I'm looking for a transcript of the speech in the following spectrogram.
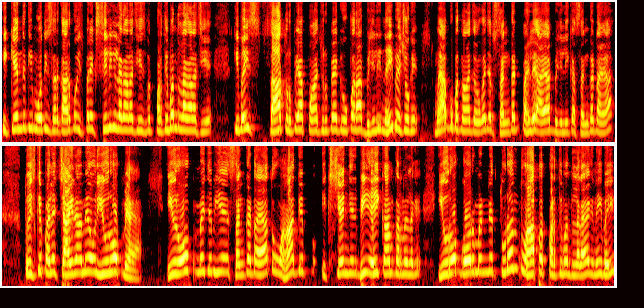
कि केंद्र की मोदी सरकार को इस पर एक सीलिंग लगाना चाहिए, इस पर प्रतिबंध लगाना चाहिए कि भाई सात रुपया, पाँच रुपया के ऊपर आप बिजली नहीं बेचोगे। मैं आपको बताना चाहूँगा, जब संकट पहले आया, बिजली का संकट आया तो इसके पहले चाइना में और यूरोप में आया। यूरोप में जब ये संकट आया तो वहाँ के एक्सचेंज भी यही काम करने लगे। यूरोप गवर्नमेंट ने तुरंत वहाँ पर प्रतिबंध लगाया कि नहीं भाई,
